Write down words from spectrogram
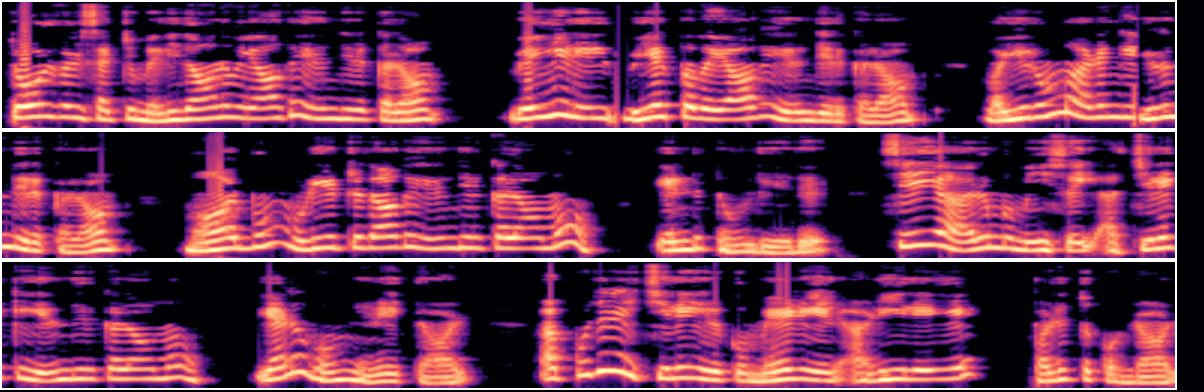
தோள்கள் சற்று மெலிதானவையாக இருந்திருக்கலாம். வெயிலில் வியர்ப்பவையாக இருந்திருக்கலாம் வயிறும் அடங்கி இருந்திருக்கலாம் மார்பும் முடியற்றதாக இருந்திருக்கலாமோ என்று தோன்றியது. சிறிய அரும்பு மீசை அச்சிலைக்கு இருந்திருக்கலாமோ எனவும் நினைத்தாள். அக்குதிரை சிலை இருக்கும் மேடையின் அடியிலேயே படுத்து கொண்டாள்.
